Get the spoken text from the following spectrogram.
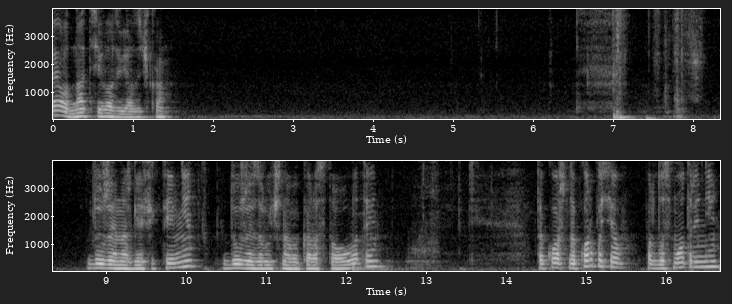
Це одна ціла зв'язочка. Дуже енергоефективні, дуже зручно використовувати. Також на корпусі предусмотрені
